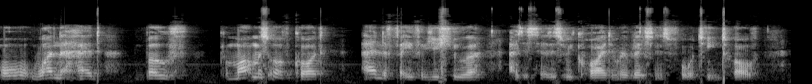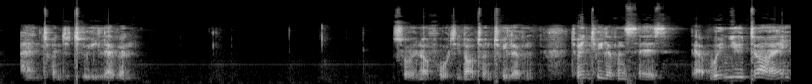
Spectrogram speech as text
or one that had both commandments of God and the faith of Yeshua, as it says is required in Revelations 14:12 and 22:11. Sorry, not 14, not 22:11. 22:11 says that when you die,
